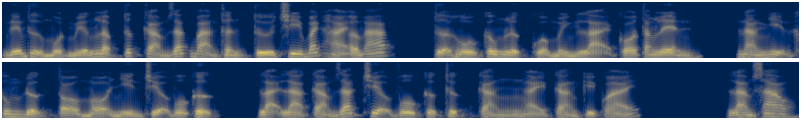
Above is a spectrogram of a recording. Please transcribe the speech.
nếm thử một miếng lập tức cảm giác bản thân tứ chi bách hài ấm áp, tựa hồ công lực của mình lại có tăng lên, nàng nhịn không được tò mò nhìn triệu vô cực, lại là cảm giác triệu vô cực thực càng ngày càng kỳ quái. Làm sao?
